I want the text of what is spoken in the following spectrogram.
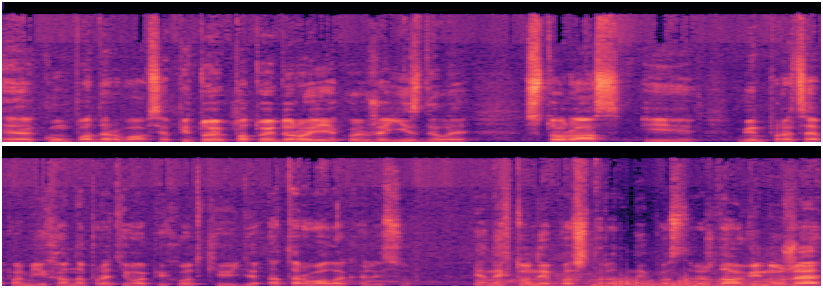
Е, Кум подорвався. По той, по той дорогі, якою вже їздили сто раз, і він прицепом їхав на противопіхотки, оторвало колесо. Ніхто не постраждав. Він вже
